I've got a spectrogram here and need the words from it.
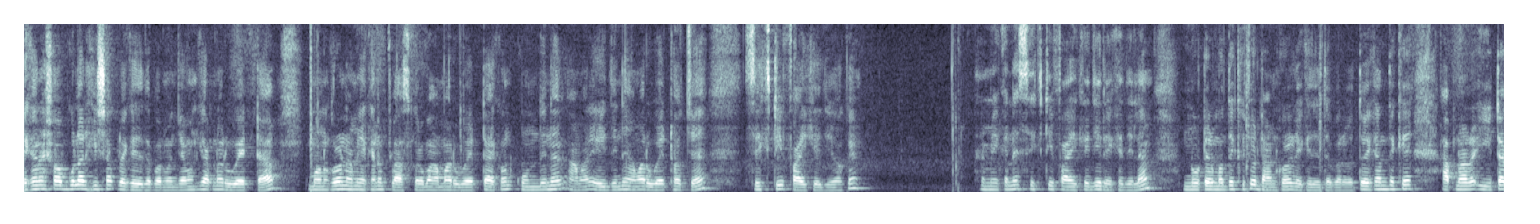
এখানে সবগুলোর হিসাব রেখে দিতে পারবেন, যেমন কি আপনার ওয়েটটা মনে করুন আমি এখানে প্লাস করব, আমার ওয়েটটা এখন কোন দিনে? আমার এই দিনে আমার ওয়েট হচ্ছে সিক্সটি ফাইভ কেজি ওকে আমি এখানে সিক্সটি ফাইভ কেজি রেখে দিলাম। নোটের মধ্যে কিছু ডান করে রেখে দিতে পারবে। তো এখান থেকে আপনার এটা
